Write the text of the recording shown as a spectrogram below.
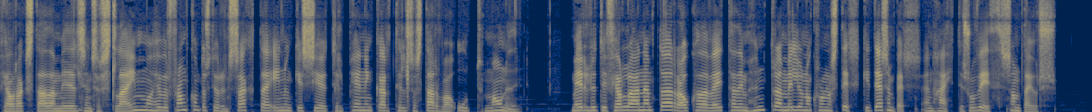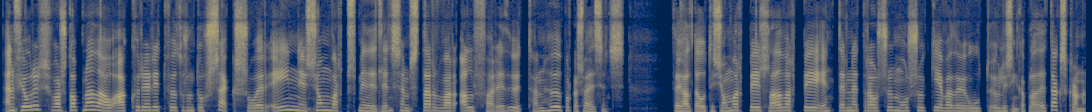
Fjárhagsstaða miðilsins er slæm og hefur framkvæmdastjórin sagt að einungi séu til peningar til þess að starfa út mánuðin. Meiruluti fjárlaga nefnda rákaða veita þeim 100 miljónar krónar styrk í desember en hætti svo við samdægurs. N4 var stopnað á Akureyri 2006 og er eini sjónvarpsmiðilinn sem starfar alfarið utan höfuborgarsvæðisins. Þau halda út í sjónvarpi, hlaðvarpi, internetrásum og svo gefa þau út auglýsingablaðið Dagskrána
